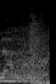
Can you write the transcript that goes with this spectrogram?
blood.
